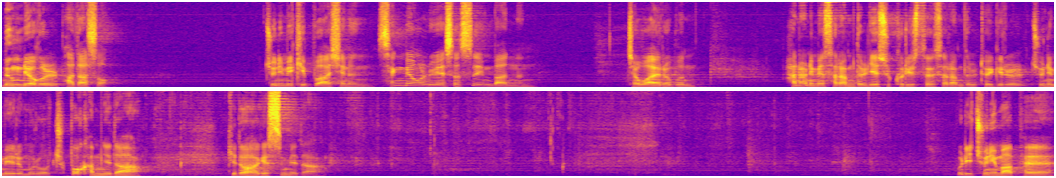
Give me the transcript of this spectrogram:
능력을 받아서 주님이 기뻐하시는 생명을 위해서 쓰임 받는 저와 여러분 하나님의 사람들 예수 그리스도의 사람들 되기를 주님의 이름으로 축복합니다. 기도하겠습니다. 우리 주님 앞에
